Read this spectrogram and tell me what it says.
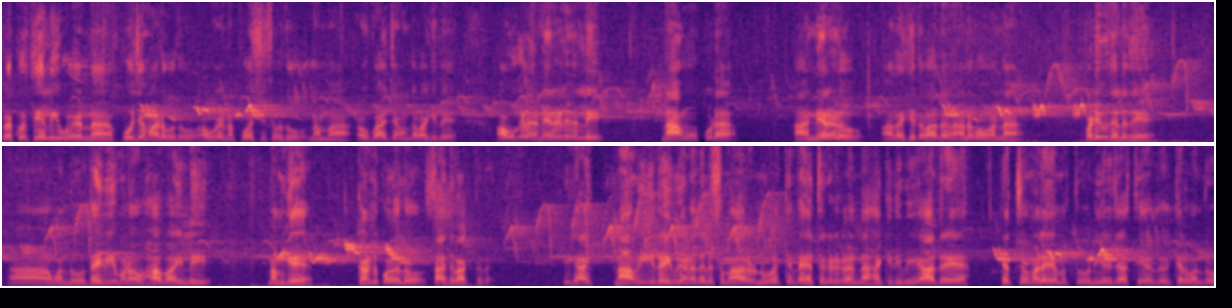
ಪ್ರಕೃತಿಯಲ್ಲಿ ಇವುಗಳನ್ನು ಪೂಜೆ ಮಾಡುವುದು, ಅವುಗಳನ್ನ ಪೋಷಿಸುವುದು ನಮ್ಮ ಅವಿಭಾಜ್ಯ ಅಂಗವಾಗಿದೆ. ಅವುಗಳ ನೆರಳಿನಲ್ಲಿ ನಾವು ಕೂಡ ಆ ನೆರಳು ಅದರ ಹಿತವಾದ ಅನುಭವವನ್ನು ಪಡೆಯುವುದಲ್ಲದೆ ಒಂದು ದೈವಿ ಮನೋಭಾವ ಇಲ್ಲಿ ನಮಗೆ ಕಂಡುಕೊಳ್ಳಲು ಸಾಧ್ಯವಾಗ್ತದೆ. ಹೀಗಾಗಿ ನಾವು ಈ ದೈವಯಾನದಲ್ಲಿ ಸುಮಾರು ನೂರಕ್ಕಿಂತ ಹೆಚ್ಚು ಗಿಡಗಳನ್ನು ಹಾಕಿದ್ದೀವಿ. ಆದರೆ ಹೆಚ್ಚು ಮಳೆ ಮತ್ತು ನೀರು ಜಾಸ್ತಿ ಆದ ಕೆಲವೊಂದು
